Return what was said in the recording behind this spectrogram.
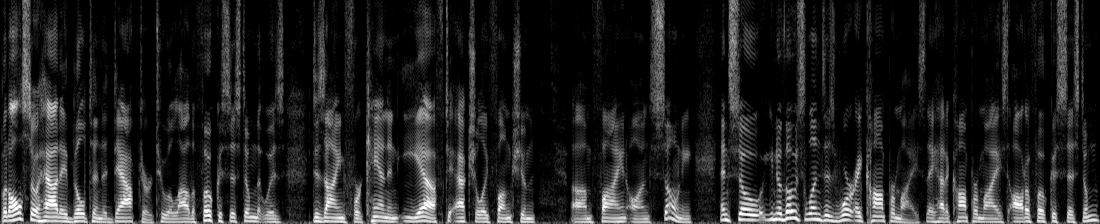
but also had a built-in adapter to allow the focus system that was designed for Canon EF to actually function um, fine on Sony. And so, you know, those lenses were a compromise. They had a compromised autofocus system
